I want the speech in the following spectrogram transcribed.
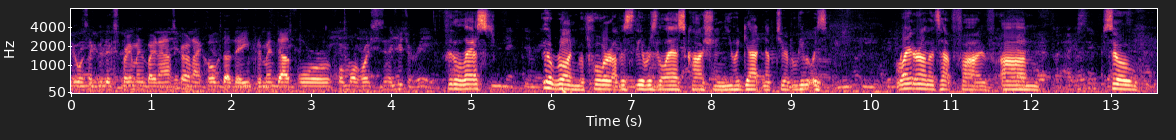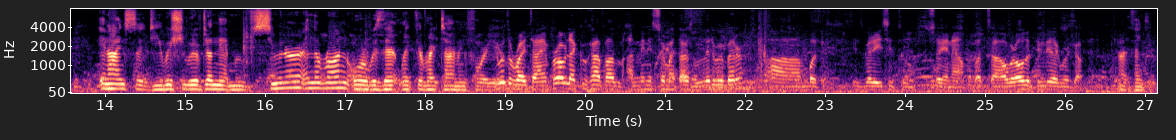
It was a good experiment by NASCAR, and I hope that they implement that for, for more races in the future. For the last the run before, obviously there was the last caution. You had gotten up to, I believe it was right around the top five. Um, so, in hindsight, do you wish you would have done that move sooner in the run, or was that like the right timing for you? It was the right time. Probably I could have um, administered my tires a little bit better, um, but it's very easy to say now. But uh, overall, the team did a great job. All right, thank you.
